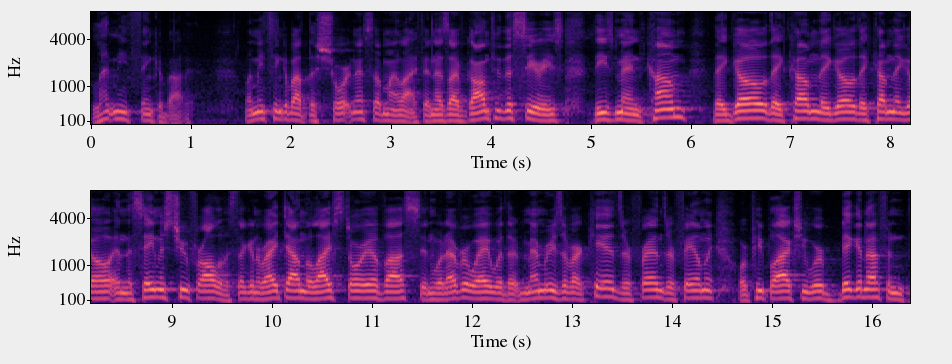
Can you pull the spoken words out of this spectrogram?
Let me think about it. Let me think about the shortness of my life. And as I've gone through this series, these men come, they go, they come, they go, they come, they go. And the same is true for all of us. They're going to write down the life story of us in whatever way, whether memories of our kids or friends or family or people actually were big enough and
